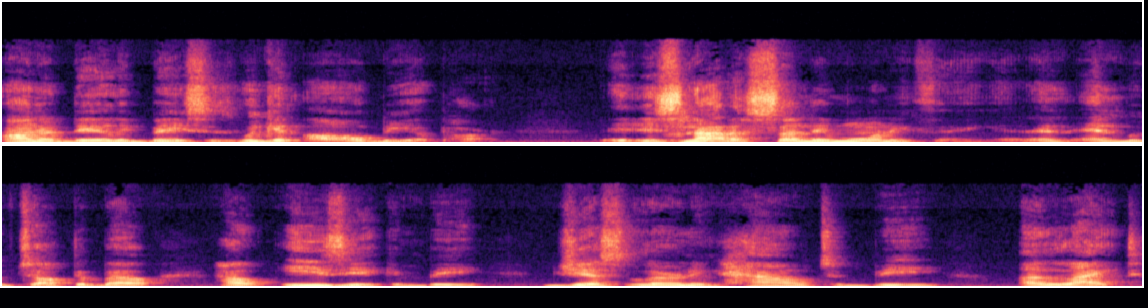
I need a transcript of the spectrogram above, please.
on a daily basis. We can all be a part. It's not a Sunday morning thing. And, and we've talked about how easy it can be just learning how to be a light.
